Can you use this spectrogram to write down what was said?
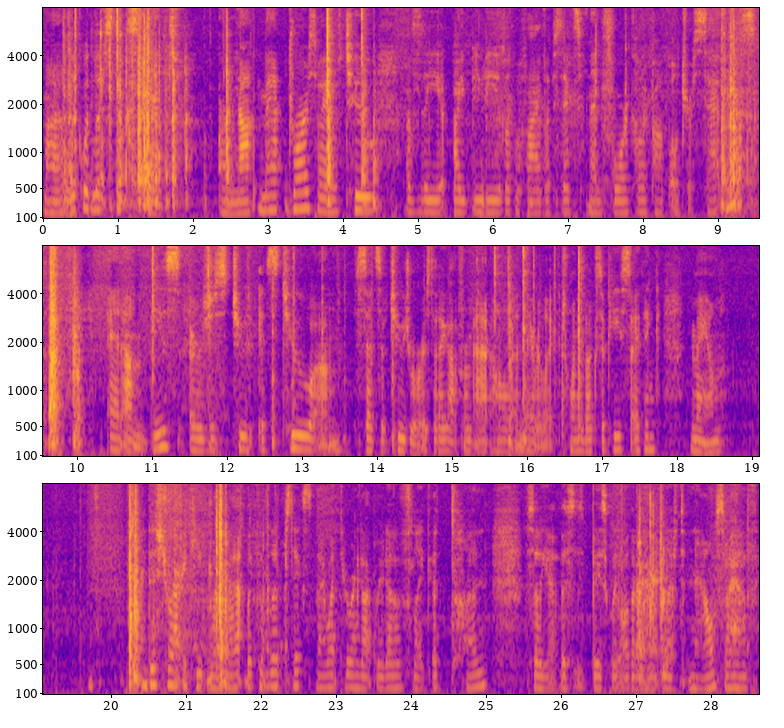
my liquid lipsticks that are not matte drawer. So I have two of the Bite Beauty Liquify lipsticks and then four ColourPop Ultra Satins and um, these are just two it's two um, sets of two drawers that I got from at home and they were like 20 bucks a piece I think. Ma'am. This drawer I keep my matte liquid lipsticks and I went through and got rid of like a ton. So yeah this is basically all that I have left now. So I have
